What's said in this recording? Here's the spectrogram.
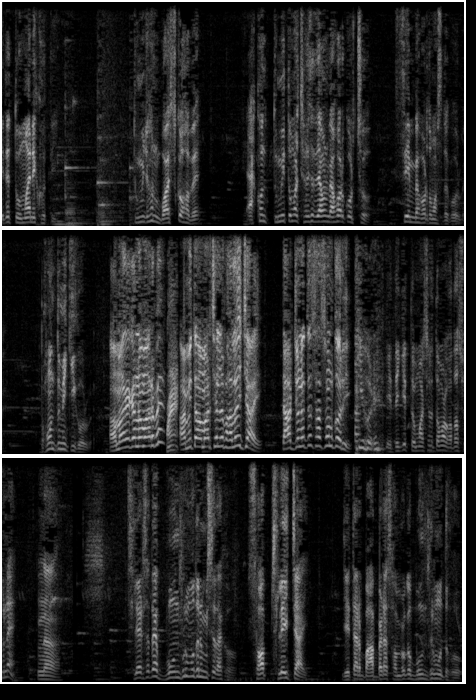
এতে তোমারই ক্ষতি। তুমি যখন বয়স্ক হবে এখন তুমি তোমার ছেলের সাথে যেমন ব্যবহার করছ সেম ব্যবহার তোমার সাথে করবে। তখন তুমি কি করবে? আমাকে কেন মারবে? আমি তো আমার ছেলে ভালোই চাই। তার জন্য তো শাসন করি। এতে কি তোমার ছেলে তোমার কথা শুনে? না। ছেলের সাথে বন্ধুর মতন মিশে দেখো সব ছেলেই চায় যে তার বাপ বেটা সম্পর্ক বন্ধুর মতো হোক।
